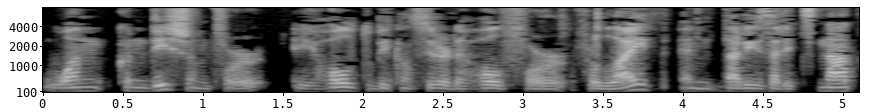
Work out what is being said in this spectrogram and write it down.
One condition for a hole to be considered a hole for, for light, and that is that it's not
